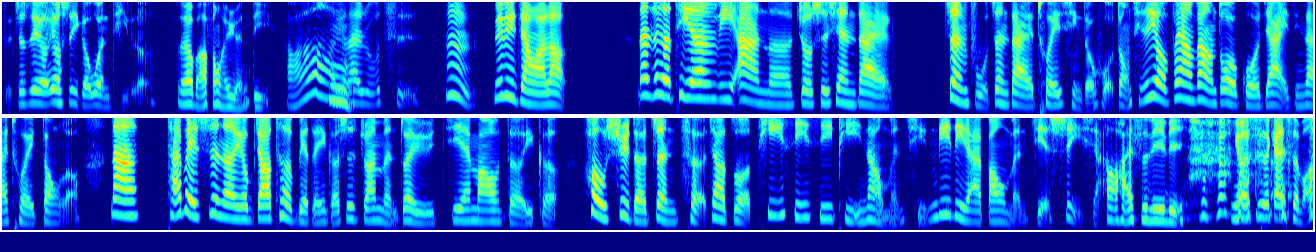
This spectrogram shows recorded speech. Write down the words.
对，就是又又是一个问题了。所以要把它放回原地。哦，嗯原来如此。嗯，Lily 讲完了。那这个 TNVR 呢，就是现在政府正在推行的活动，其实有非常非常多的国家已经在推动了。那台北市呢，有比较特别的一个是专门对于街猫的一个后续的政策，叫做 TCCP。那我们请 Lily 来帮我们解释一下。哦，还是莉莉，你又是在干什么？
